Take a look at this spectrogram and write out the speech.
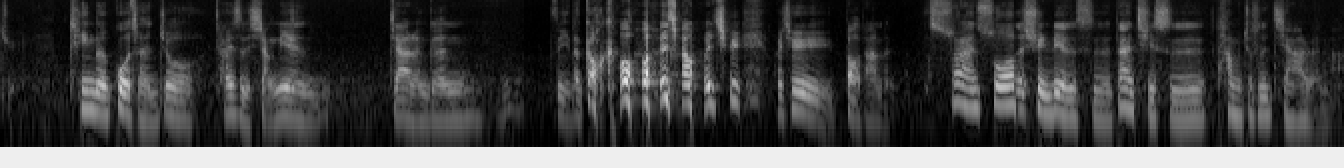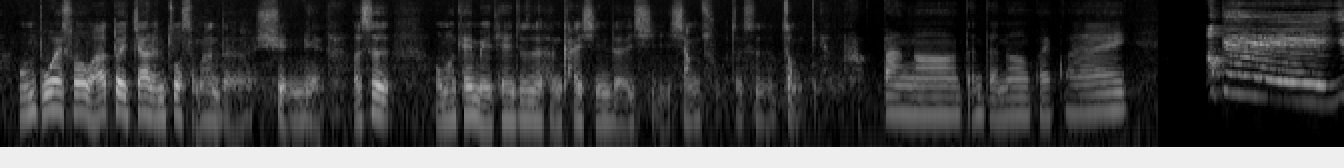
觉。听的过程就开始想念家人跟自己的狗狗，很想回去回去抱他们。虽然说是训练师，但其实他们就是家人啊。我们不会说我要对家人做什么样的训练，而是我们可以每天就是很开心的一起相处，这是重点。好棒哦，等等哦，乖乖。OK，耶！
